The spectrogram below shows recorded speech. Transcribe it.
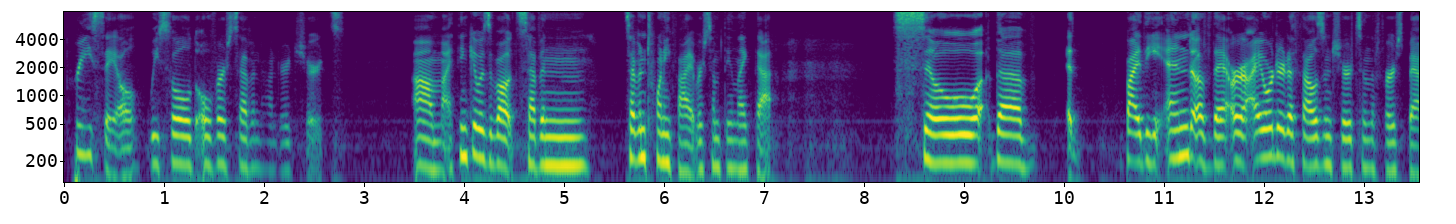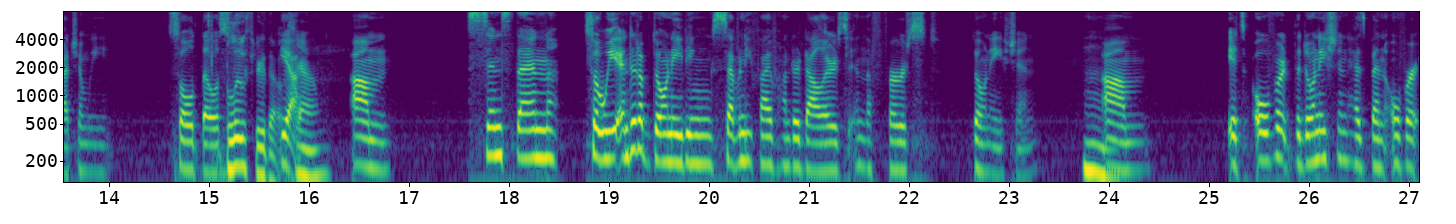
pre-sale, we sold over 700 shirts. Um, I think it was about seven, 725 or something like that. So the by the end of that, or I ordered a thousand shirts in the first batch, and we sold those. Blew through those. Yeah. Since then, so we ended up donating seventy five hundred dollars in the first donation. Um, it's over. The donation has been over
